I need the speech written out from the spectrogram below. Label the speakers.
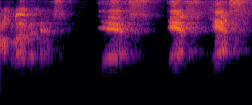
Speaker 1: I'm loving this. Yes, yes, yes.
